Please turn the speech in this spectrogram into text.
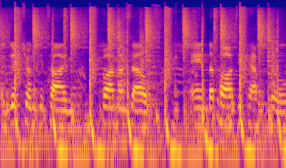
a good chunk of time by myself in the party capital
